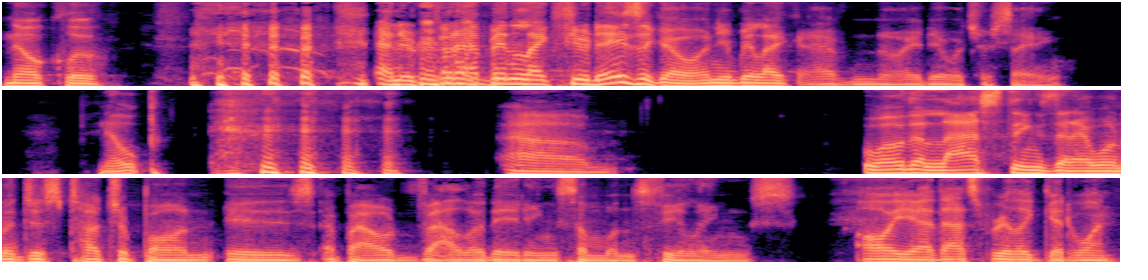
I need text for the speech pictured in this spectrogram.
No clue. and it could have been like a few days ago. And you'll be like, I have no idea what you're saying. Nope. um, one of the last things that I want to just touch upon is about validating someone's feelings. Oh, yeah, that's really good one.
